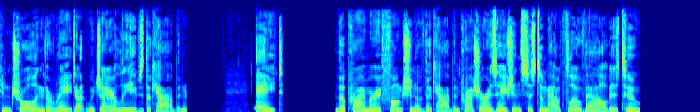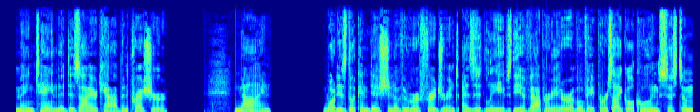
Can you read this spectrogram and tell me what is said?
controlling the rate at which air leaves the cabin. 8. The primary function of the cabin pressurization system outflow valve is to maintain the desired cabin pressure. 9. What is the condition of the refrigerant as it leaves the evaporator of a vapor cycle cooling system?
